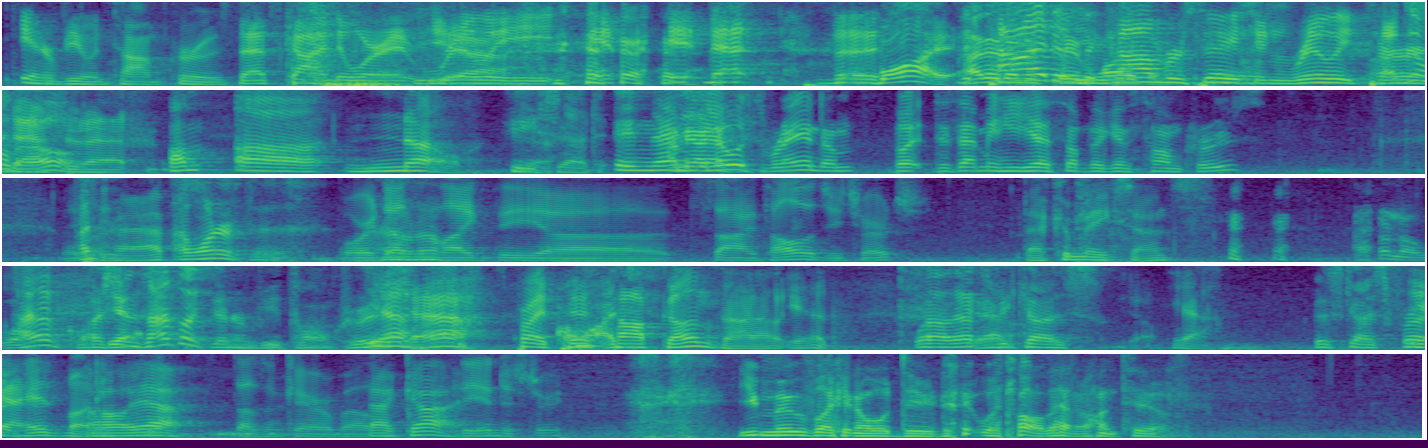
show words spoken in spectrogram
interviewing Tom Cruise. That's kind of where it really it, it, that the Why? the I didn't tide of the why. conversation really turned after that. Um, uh, no, he said. And then I mean, he I know it's random, but does that mean he has something against Tom Cruise? Perhaps. I wonder if the Or it doesn't like the uh, Scientology church. that could make sense. I don't know. Why. I have questions. Yeah. I'd like to interview Tom Cruise. Yeah, it's probably pissed I Top just- Gun's not out yet. Well, that's because Yeah, this guy's Fred. yeah, his buddy. Oh yeah. Doesn't care about That guy. the industry. You move like an old dude with all that on too.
